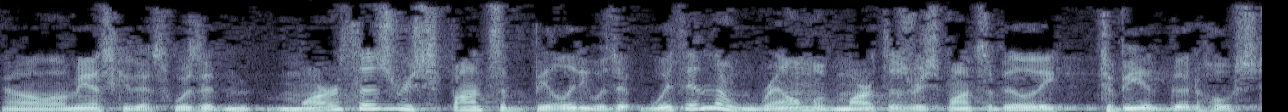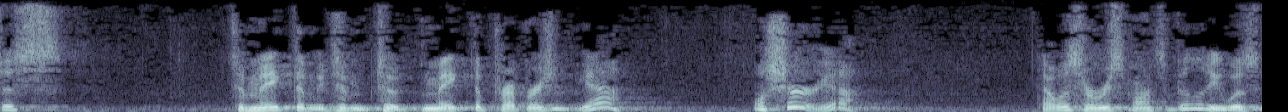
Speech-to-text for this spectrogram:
Now, let me ask you this. Was it Martha's responsibility, was it within the realm of Martha's responsibility to be a good hostess? To make the, to, to make the preparation? Yeah. Well, sure, yeah. That was her responsibility. It was,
